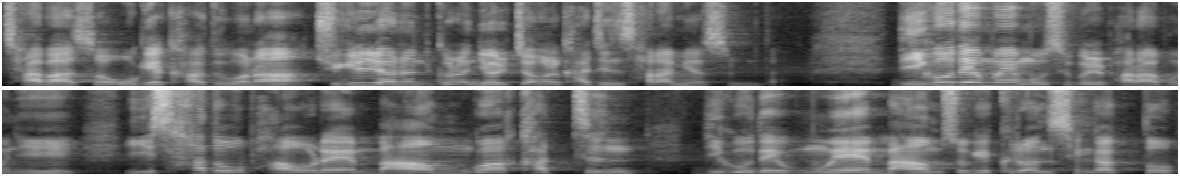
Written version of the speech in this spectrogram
잡아서 옥에 가두거나 죽이려는 그런 열정을 가진 사람이었습니다. 니고데모의 모습을 바라보니 이 사도 바울의 마음과 같은 니고데모의 마음 속에 그런 생각도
